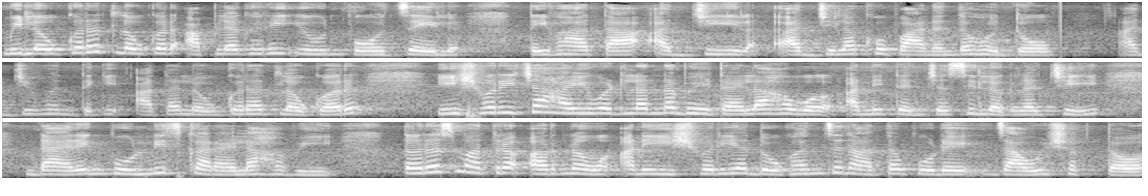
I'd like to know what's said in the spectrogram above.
मी लवकरात लवकर आपल्या घरी येऊन पोहोचेल. तेव्हा आता आजी आजीला खूप आनंद होतो. आजी म्हणते की आता लवकरात लवकर ईश्वरीच्या आईवडिलांना भेटायला हवं आणि त्यांच्याशी लग्नाची डायरेक्ट बोलणीच करायला हवी. तरच मात्र अर्णव आणि ईश्वरी या दोघांचं नातं पुढे जाऊ शकतं.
